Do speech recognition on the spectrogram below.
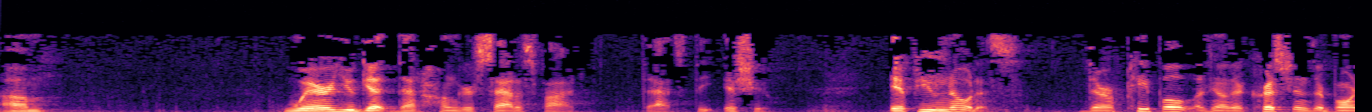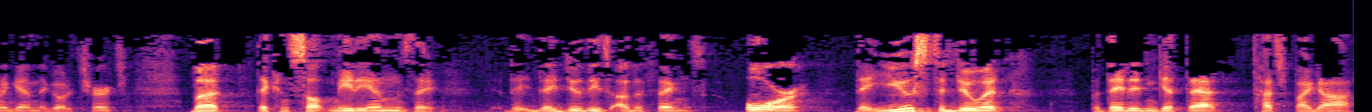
um, where you get that hunger satisfied, that's the issue. If you notice, there are people, you know, they're Christians, they're born again, they go to church, but they consult mediums, they, they, they do these other things, or they used to do it, but they didn't get that touched by God.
